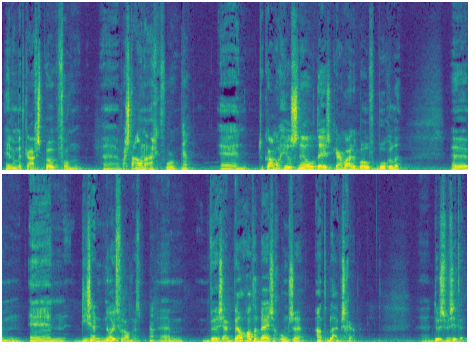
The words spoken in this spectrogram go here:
hebben we met elkaar gesproken van eh, waar staan we nou eigenlijk voor? Ja. En toen kwamen al heel snel deze kernwaarden boven borrelen. Ehm, en die zijn nooit veranderd. Ja. Ehm, we zijn wel altijd bezig om ze aan te blijven scherpen. Eh, dus we zitten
